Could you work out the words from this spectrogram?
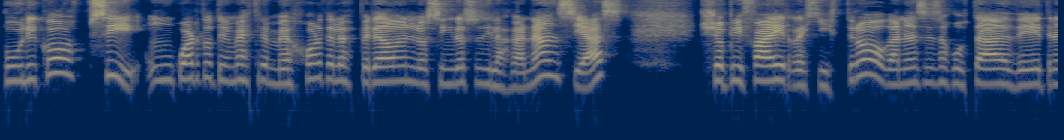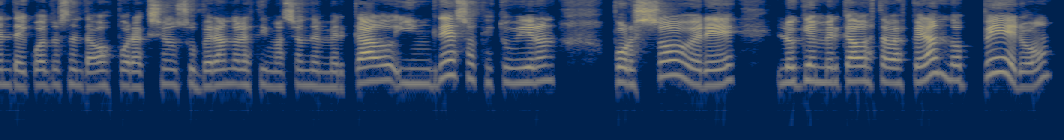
Publicó, sí, un cuarto trimestre mejor de lo esperado en los ingresos y las ganancias. Shopify registró ganancias ajustadas de 34 centavos por acción, superando la estimación del mercado, ingresos que estuvieron por sobre lo que el mercado estaba esperando, pero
